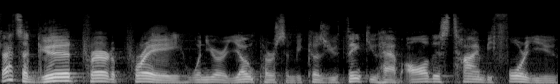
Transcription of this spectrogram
That's a good prayer to pray when you're a young person because you think you have all this time before you.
